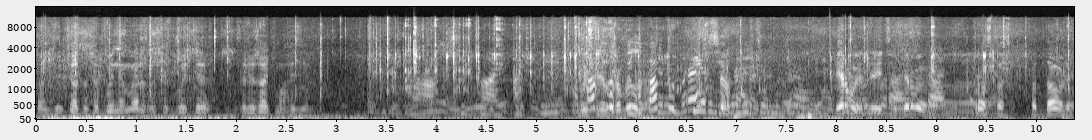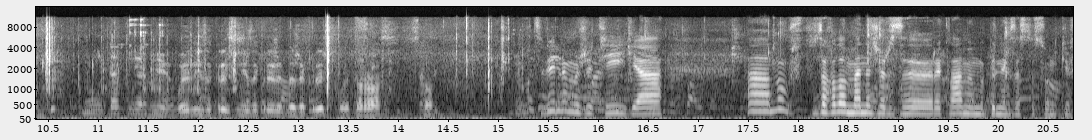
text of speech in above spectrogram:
Так, девчата, чтобы вы не мерзли, сейчас будете заряжать магазин. А, чекай, а ти? Выстрел зробили? да? Все. Первый, дивіться, первый просто поддавливаем. Ну, так вверх. Не, вы не закрыли, не закрыли даже крышку, это раз. Стоп. У цивільному житті я а, ну, загалом менеджер з реклами мобільних застосунків.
